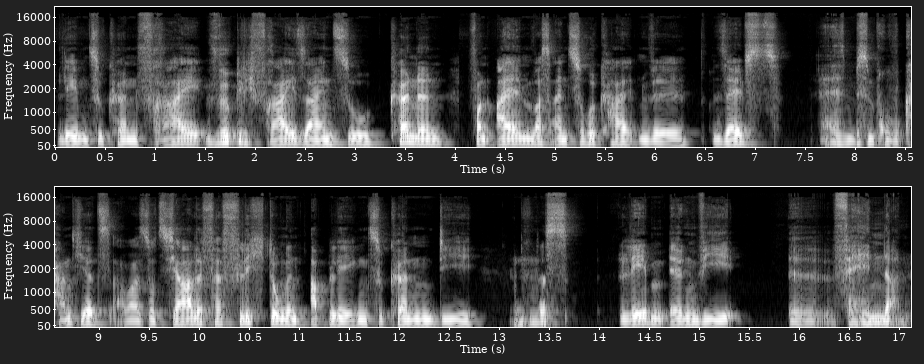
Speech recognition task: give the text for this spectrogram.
leben zu können, frei, wirklich frei sein zu können von allem, was einen zurückhalten will, selbst äh, ist ein bisschen provokant jetzt, aber soziale Verpflichtungen ablegen zu können, die Mhm. das Leben irgendwie äh, verhindern.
